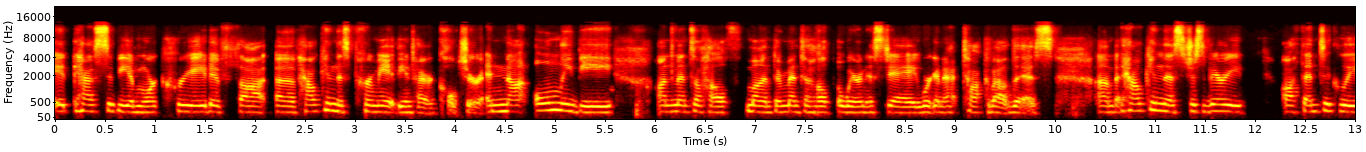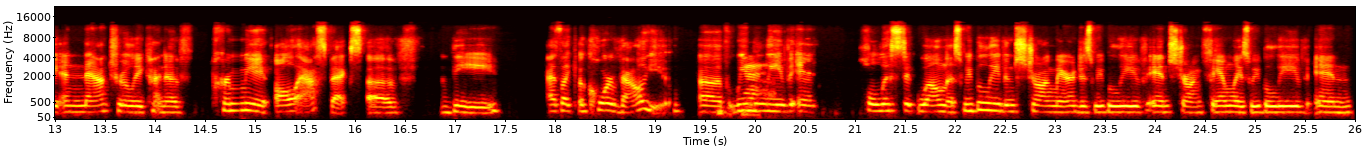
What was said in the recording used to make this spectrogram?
it has to be a more creative thought of how can this permeate the entire culture and not only be on mental health month or mental health awareness day we're going to talk about this um, but how can this just very authentically and naturally kind of permeate all aspects of the as like a core value of we yeah. believe in holistic wellness. We believe in strong marriages. We believe in strong families. We believe in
